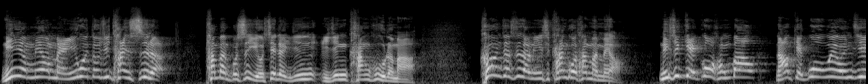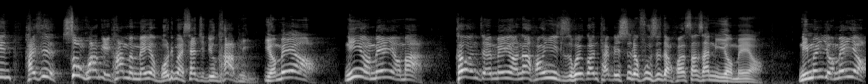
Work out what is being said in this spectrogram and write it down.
你有没有每一位都去探视了？他们不是有些人已经已经康复了吗？柯文哲市长，你去看过他们没有？你是给过红包，然后给过慰问金，还是送花给他们没有？我立马下几丢卡品有没有？你有没有嘛？柯文哲没有，那防疫指挥官台北市的副市长黄珊珊，你有没有？你们有没有？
